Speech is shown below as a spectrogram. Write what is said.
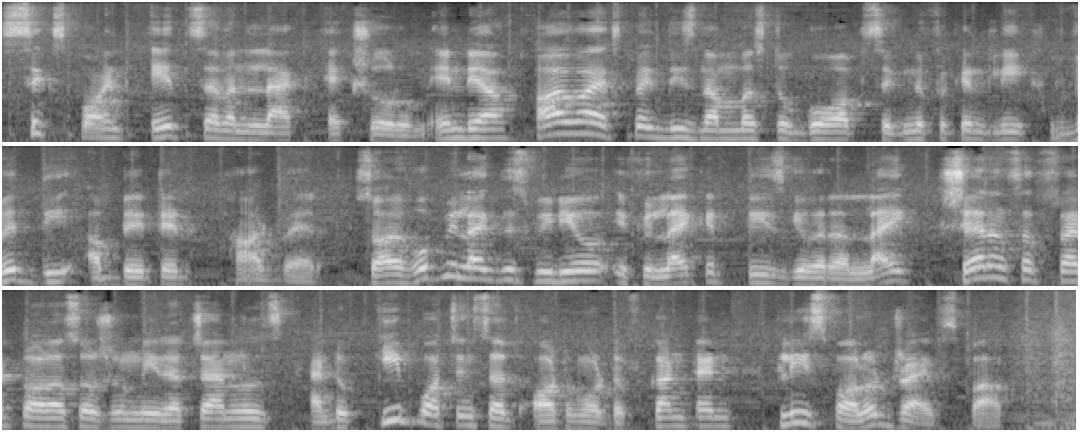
6.87 lakh ex showroom India. However, I expect these numbers to go up significantly with the updated hardware. So I hope you like this video. If you like it, please give it a like, share and subscribe to all our social media channels. And to keep watching such automotive content, please follow DriveSpark.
